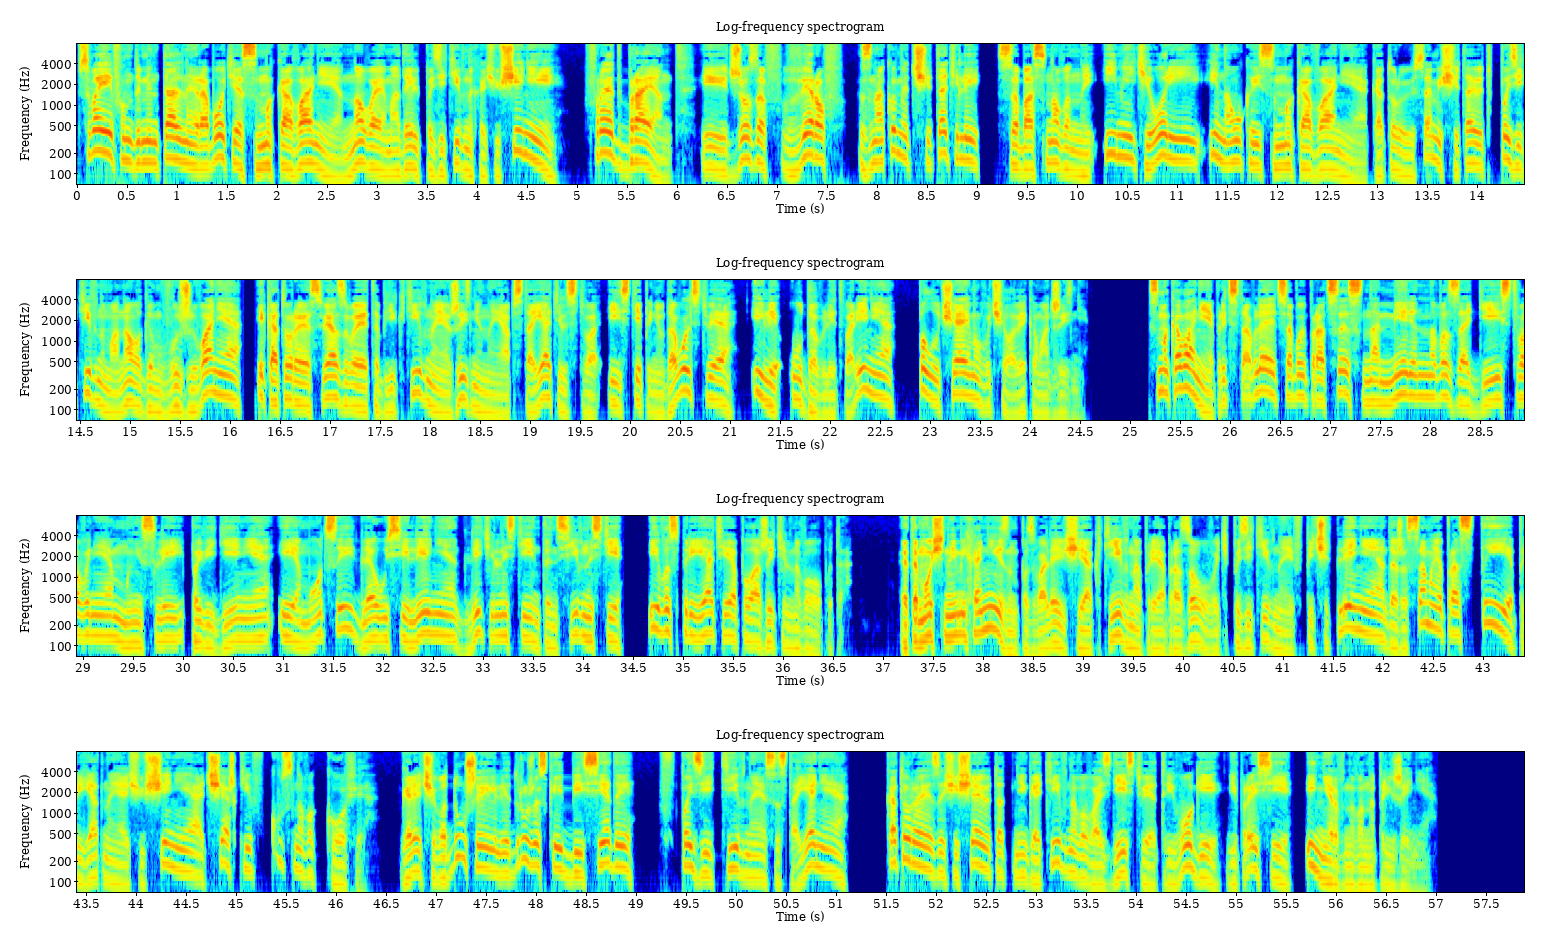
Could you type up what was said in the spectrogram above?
В своей фундаментальной работе «Смакование. Новая модель позитивных ощущений» Фред Брайант и Джозеф Веров знакомят читателей с обоснованной ими теорией и наукой смакования, которую сами считают позитивным аналогом выживания и которая связывает объективные жизненные обстоятельства и степень удовольствия или удовлетворения, получаемого человеком от жизни. Смакование представляет собой процесс намеренного задействования мыслей, поведения и эмоций для усиления длительности, интенсивности и восприятия положительного опыта. Это мощный механизм, позволяющий активно преобразовывать позитивные впечатления, даже самые простые приятные ощущения от чашки вкусного кофе, горячего душа или дружеской беседы в позитивное состояние, которое защищают от негативного воздействия тревоги, депрессии и нервного напряжения.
